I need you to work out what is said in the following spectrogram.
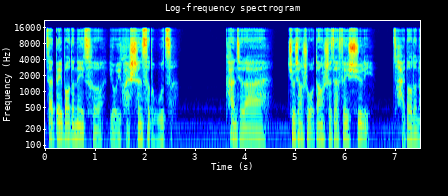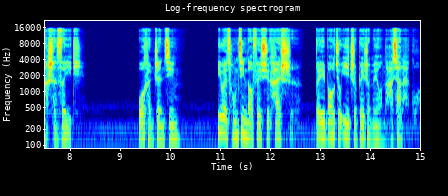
在背包的内侧有一块深色的污渍。看起来就像是我当时在废墟里踩到的那深色液体。我很震惊，因为从进到废墟开始，背包就一直背着没有拿下来过。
